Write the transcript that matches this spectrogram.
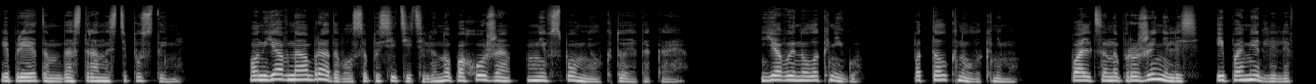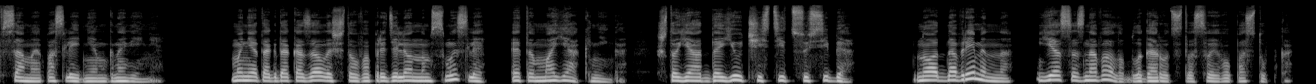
и при этом до странности пустыми. Он явно обрадовался посетителю, но, похоже, не вспомнил, кто я такая. Я вынула книгу, подтолкнула к нему. Пальцы напружинились и помедлили в самое последнее мгновение. Мне тогда казалось, что в определенном смысле это моя книга, что я отдаю частицу себя. Но одновременно я осознавала благородство своего поступка.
